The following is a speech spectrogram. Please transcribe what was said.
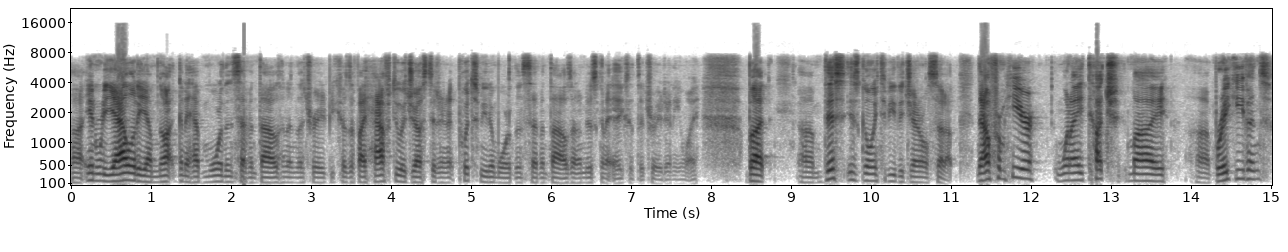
Uh, in reality, I'm not going to have more than 7,000 in the trade because if I have to adjust it and it puts me to more than 7,000, I'm just going to exit the trade anyway. But um, this is going to be the general setup. Now from here, when I touch my uh, break evens,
